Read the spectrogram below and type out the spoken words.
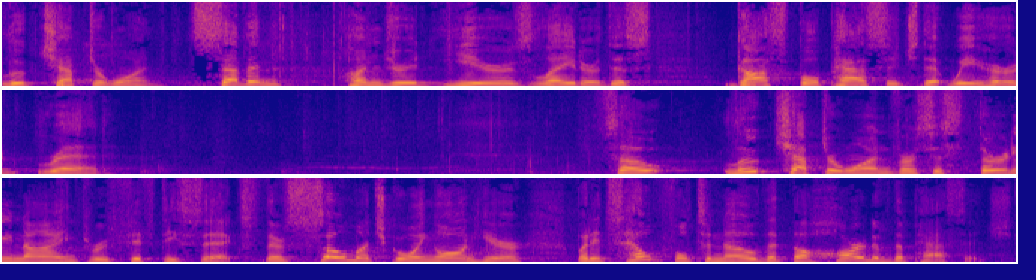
Luke chapter 1. 700 years later, this gospel passage that we heard read. So, Luke chapter 1, verses 39 through 56. There's so much going on here, but it's helpful to know that the heart of the passage,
